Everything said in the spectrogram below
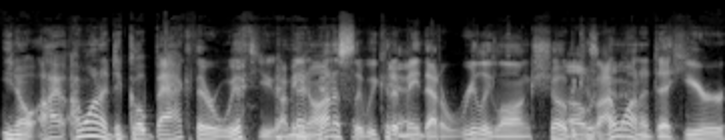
you know, I, I wanted to go back there with you. I mean, honestly, we could have Yeah. made that a really long show Oh, because I wanted to hear,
